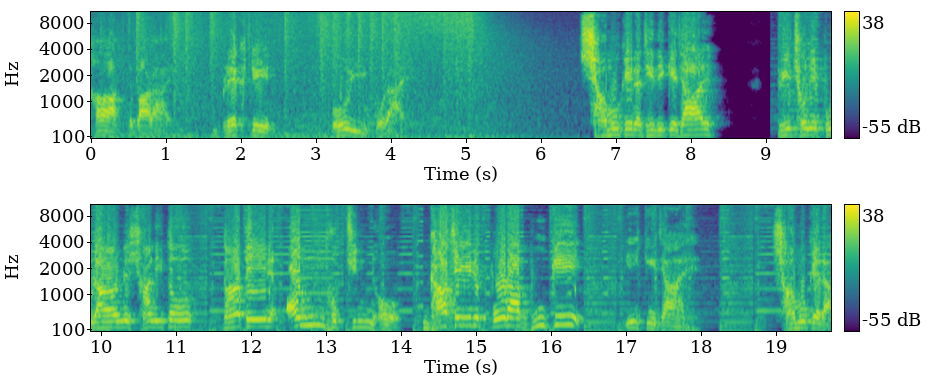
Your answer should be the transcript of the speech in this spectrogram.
হাত বাড়ায় ব্রেকটের বই পড়ায়। শামুকেরা যেদিকে যায়, পেছনে পুরাণ শানিত, দাঁতের অন্ধ চিহ্ন, ঘাসের পোড়া বুকে এঁকে যায়। শামুকেরা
